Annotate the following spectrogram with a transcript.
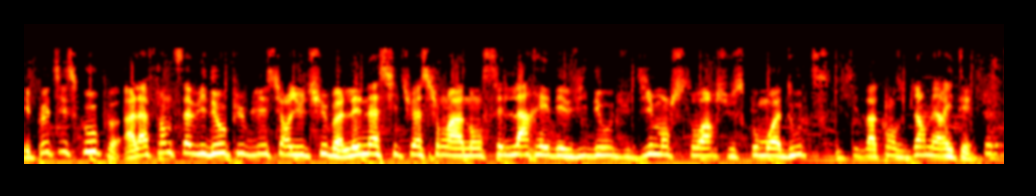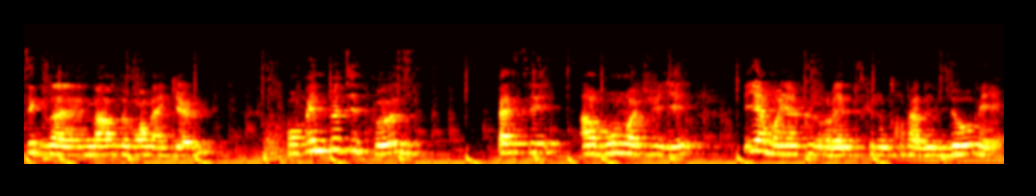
Et petit scoop, à la fin de sa vidéo publiée sur YouTube, Lena Situation a annoncé l'arrêt des vidéos du dimanche soir jusqu'au mois d'août. Une petite vacances bien méritée. Je sais que vous en avez marre de voir ma gueule. On fait une petite pause, passez un bon mois de juillet. Il y a moyen que je revienne parce que je me trop faire des vidéos, mais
